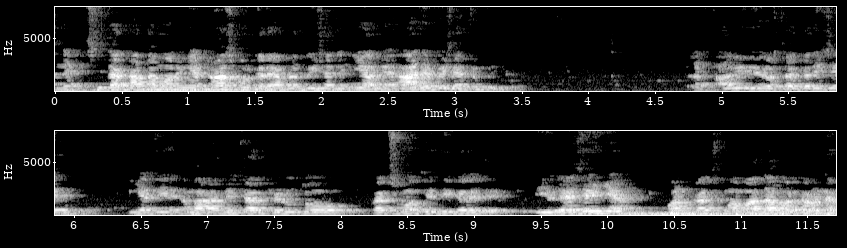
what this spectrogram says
અને સીધા ખાતામાં અહીંયા ટ્રાન્સફર કરે આપણે પૈસા અહીંયા અમે આજે પૈસા ચૂકી આવી વ્યવસ્થા કરી છે. અહીંયાથી અમારા બે ચાર ખેડૂતો કચ્છમાં ખેતી કરે છે. એ રહે છે અહીંયા, પણ કચ્છમાં માધાપર ખરું ને?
